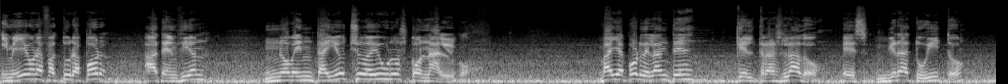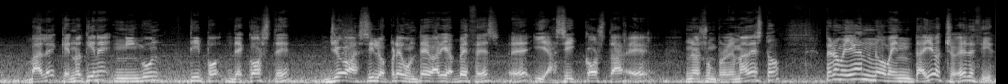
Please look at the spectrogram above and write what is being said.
Y me llega una factura por, atención, 98 euros con algo. Vaya por delante que el traslado es gratuito, ¿vale? Que no tiene ningún tipo de coste. Yo así lo pregunté varias veces, ¿eh? y así costa, ¿eh? no es un problema de esto pero me llegan 98, es decir,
